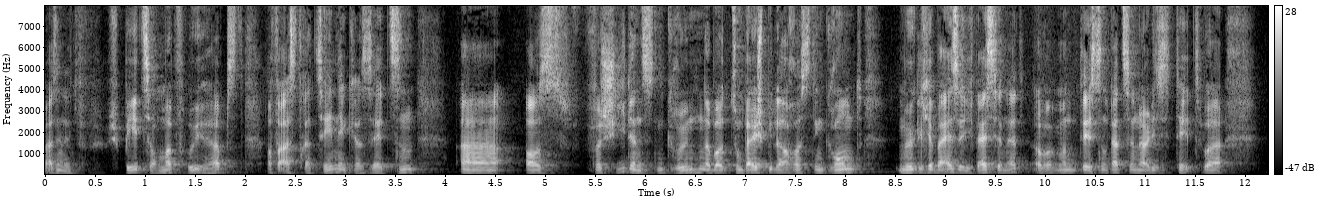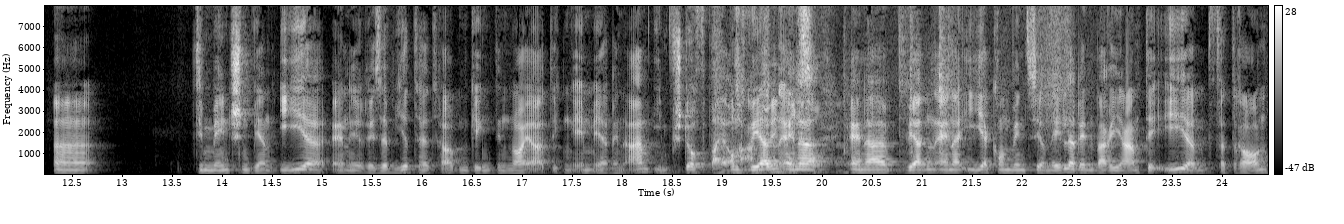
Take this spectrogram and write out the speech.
weiß ich nicht, Spätsommer, Frühherbst auf AstraZeneca setzen, äh, aus verschiedensten Gründen, aber zum Beispiel auch aus dem Grund, möglicherweise, ich weiß ja nicht, aber dessen Rationalität war, äh, die Menschen werden eher eine Reserviertheit haben gegen den neuartigen mRNA-Impfstoff und werden einer, so, ja. einer, werden einer eher konventionelleren Variante eher vertrauen.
